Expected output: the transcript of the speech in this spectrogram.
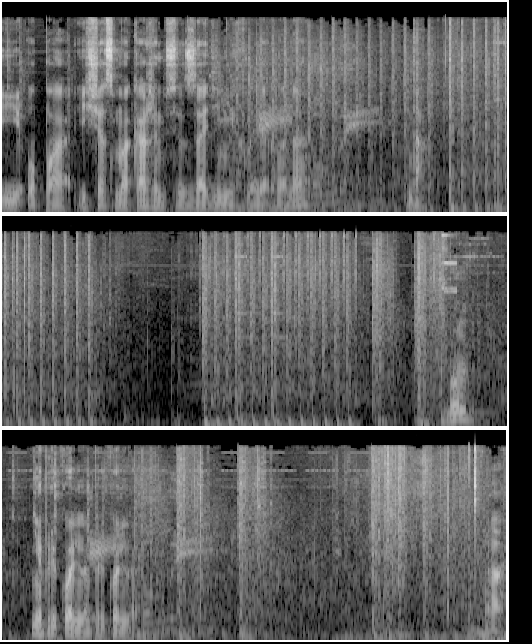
И опа, и сейчас мы окажемся сзади них, наверное, да? Да. Бум. Не, прикольно, прикольно. А.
